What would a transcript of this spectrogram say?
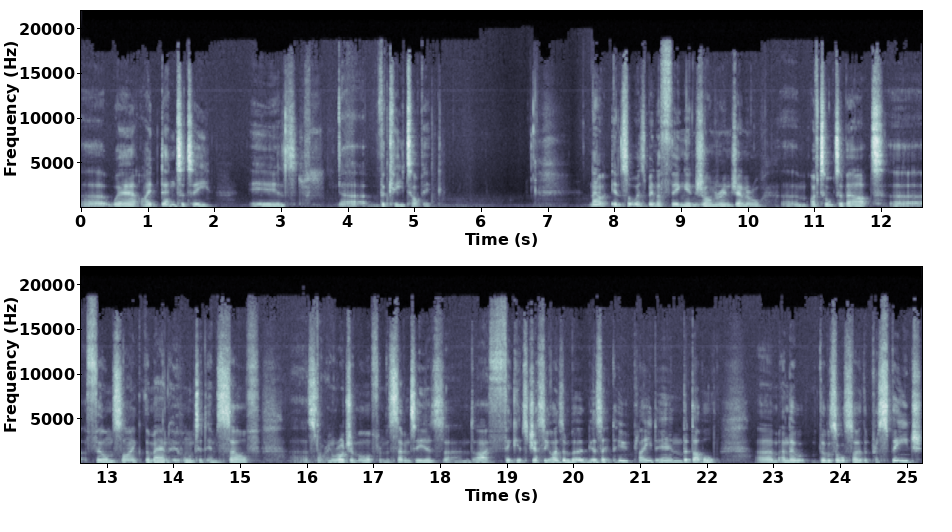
uh, where identity is uh, the key topic. Now, it's always been a thing in genre in general. Um, I've talked about uh, films like The Man Who Haunted Himself, uh, starring Roger Moore from the 70s, and I think it's Jesse Eisenberg, is it, who played in The Double? Um, and there, there was also The Prestige,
